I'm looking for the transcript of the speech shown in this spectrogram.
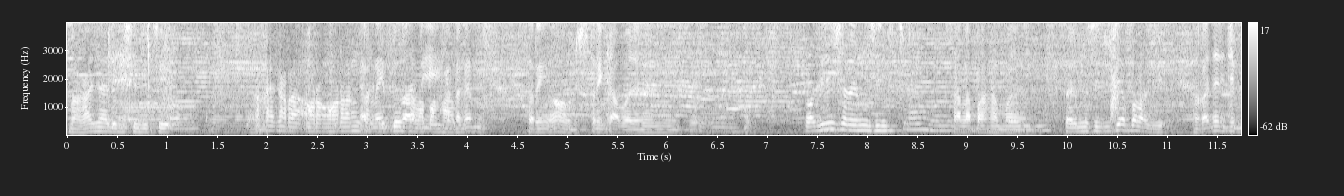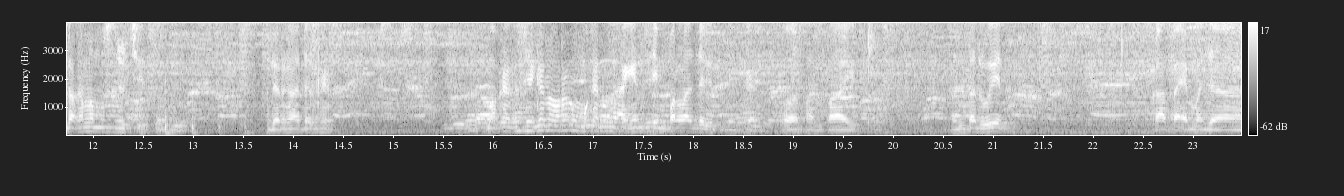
Makanya ada mesin cuci. Karena orang-orang karena kayak itu gitu salah tadi paham. kita kan sering oh setrika badan ini itu lagi sih selain mesin cuci? Salah pahaman selain mesin cuci apa lagi? Makanya diciptakanlah mesin cuci itu. Biar nggak ada kayak makan ke sini kan orang makan pengen simpel aja gitu ya kayak oh, santai gitu. Minta duit. Ke ATM aja.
